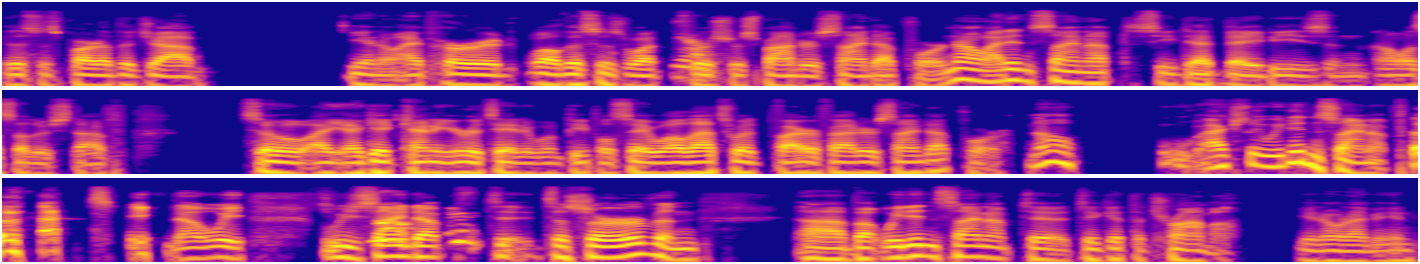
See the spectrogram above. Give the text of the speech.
This is part of the job. You know i've heard well this is what yeah. first responders signed up for. No i didn't sign up to see dead babies and all this other stuff. So I, I get kind of irritated when people say well that's what firefighters signed up for. No actually we didn't sign up for that you know we we signed up to, to serve and uh, but we didn't sign up to to get the trauma you know what i mean?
